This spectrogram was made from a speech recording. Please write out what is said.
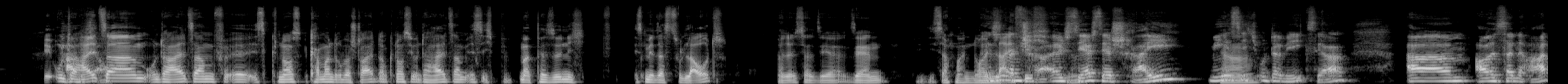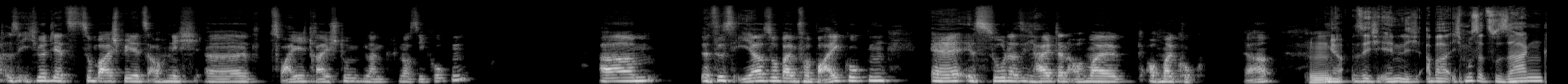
Unterhaltsam, unterhaltsam äh, ist Knossi, kann man darüber streiten, ob Knossi unterhaltsam ist. Ich mal persönlich ist mir das zu laut. Also ist ja sehr, sehr, ich sag mal, ein live. Schrei, sehr, sehr schreimäßig Ja. unterwegs, ja. Ähm, aber seine Art, also ich würde jetzt zum Beispiel jetzt auch nicht äh, zwei, drei Stunden lang Knossi gucken. Ähm, es ist eher so beim Vorbeigucken, äh, ist so, dass ich halt dann auch mal auch mal guck. Ja. Hm. Ja, sehe ich ähnlich. Aber ich muss dazu sagen,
